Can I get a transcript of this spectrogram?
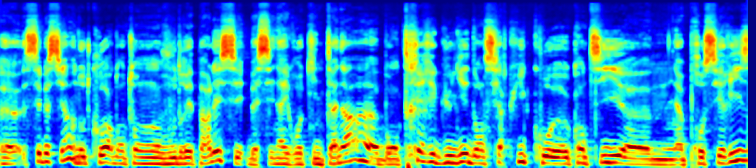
Euh, Sébastien, un autre coureur dont on voudrait parler, c'est bah, Nairo Quintana, bon très régulier dans le circuit Co- Conti euh, Pro Series,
